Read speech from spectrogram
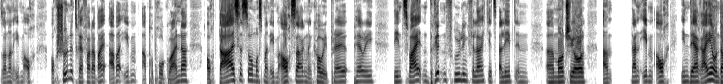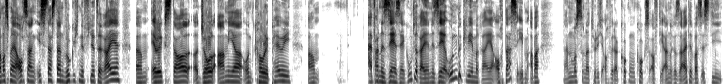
sondern eben auch, auch schöne Treffer dabei. Aber eben, apropos Grinder, auch da ist es so, muss man eben auch sagen, ein Corey Perry, den zweiten, dritten Frühling vielleicht jetzt erlebt in äh, Montreal. Ähm, dann eben auch in der Reihe, und da muss man ja auch sagen, ist das dann wirklich eine vierte Reihe? Ähm, Eric Stahl, äh, Joel Armia und Corey Perry, ähm, einfach eine sehr, sehr gute Reihe, eine sehr unbequeme Reihe, auch das eben, aber dann musst du natürlich auch wieder gucken, guckst auf die andere Seite, was ist die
